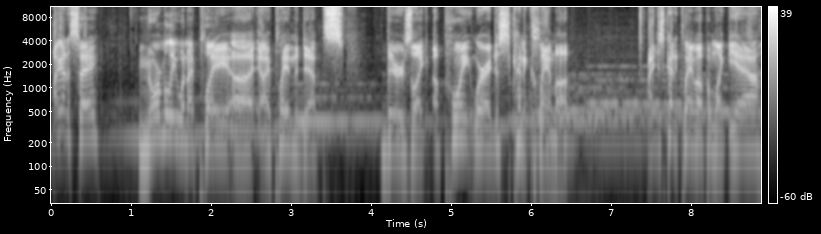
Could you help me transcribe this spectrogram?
I gotta say, normally when I play, uh, I play in the depths, there's like a point where I just kind of clam up. I just kind of clam up. I'm like, yeah,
